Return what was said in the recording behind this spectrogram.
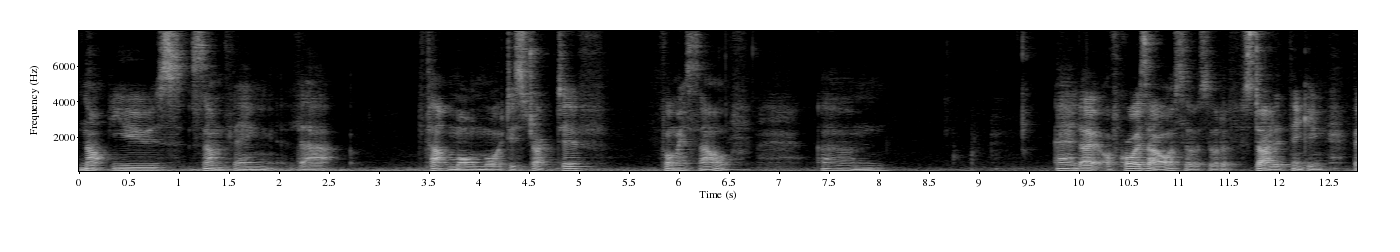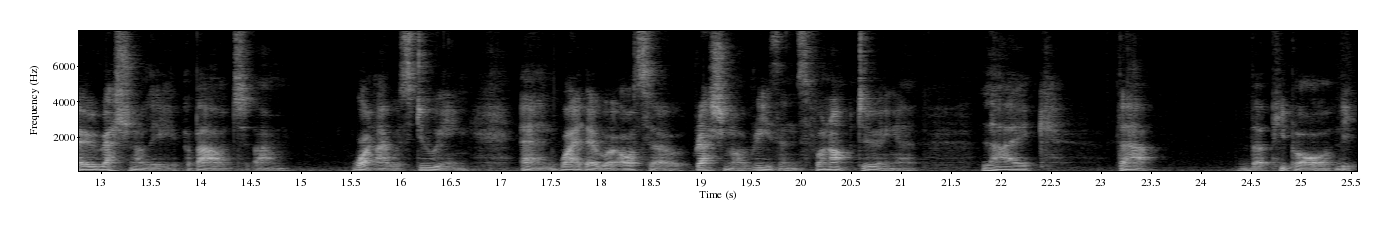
not use something that felt more and more destructive for myself. Um, and I, of course I also sort of started thinking very rationally about um, what I was doing and why there were also rational reasons for not doing it. Like that the people, the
